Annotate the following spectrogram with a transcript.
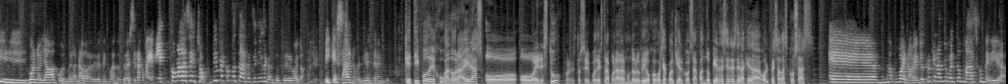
y bueno, ya pues me ganaba de vez en cuando. Entonces era como, "Eh, ¿cómo lo has hecho? Dime cómo tal, no sé qué, no sé cuánto". Entonces, bueno, pique sano, evidentemente. ¿Qué tipo de jugadora eras o, o eres tú? Porque esto se puede extrapolar al mundo de los videojuegos y a cualquier cosa. Cuando pierdes, ¿eres de la que da golpes a las cosas? Eh, no, bueno, a ver, yo creo que ahora me he vuelto más comedida.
